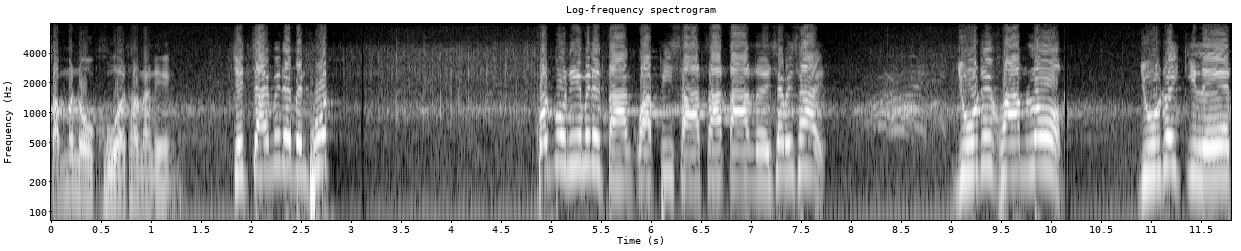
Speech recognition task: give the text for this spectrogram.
สัมมโนครัวเท่านั้นเอง จิตใจไม่ได้เป็นพุทธ คนพวกนี้ไม่ได้ต่างกว่าปีศาจซาตานเลยใช่ไม่ใช่ อยู่ด้วยความโลภอยู่ด้วยกิเลส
